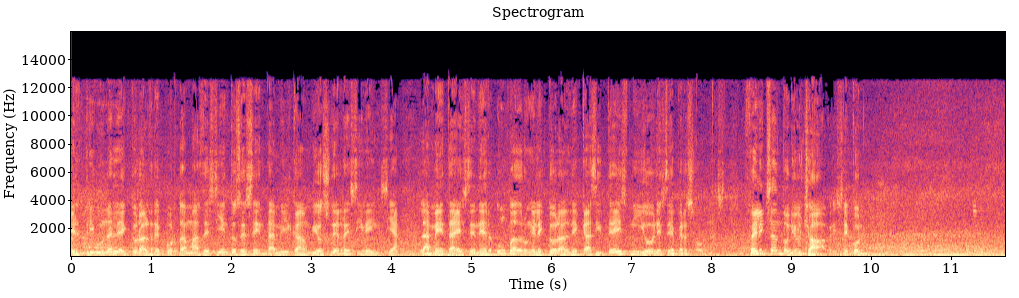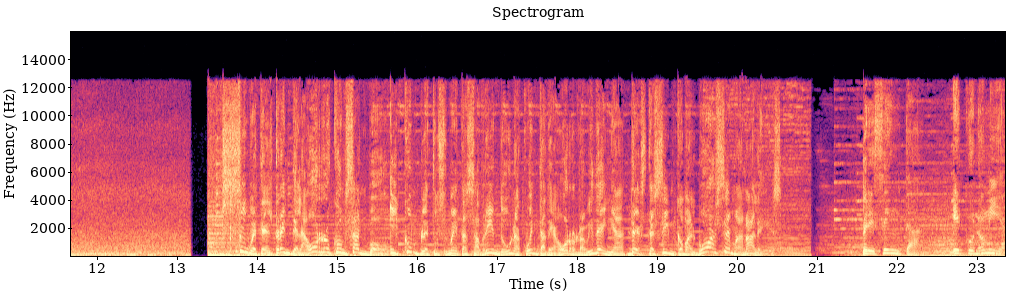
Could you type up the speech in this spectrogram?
el Tribunal Electoral reporta más de 160 mil cambios de residencia. La meta es tener un padrón electoral de casi 3 millones de personas. Félix Antonio Chávez, Economía. Súbete el tren del ahorro con Sanbo y cumple tus metas abriendo una cuenta de ahorro navideña desde 5 balboas semanales. Presenta Economía.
